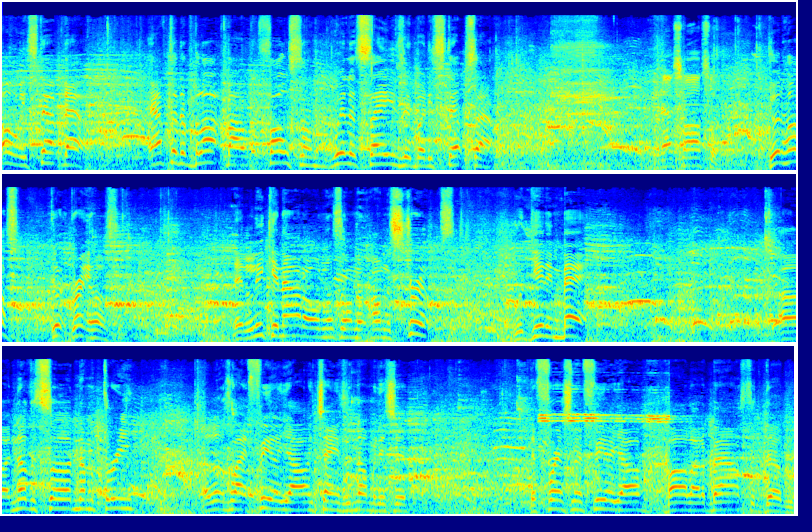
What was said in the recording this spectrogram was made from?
Oh, he stepped out. After the block by Folsom, Willis saves it, but he steps out. That's awesome. Good hustle. Good, great hustle. They're leaking out on us on the on the strips. We're getting back. Uh, another sub, number three. It looks like Phil, y'all. He changed the number this year. The freshman Phil, y'all. Ball out of bounds to Dublin.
